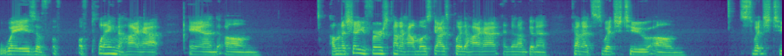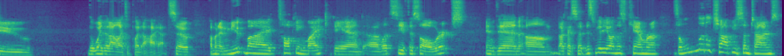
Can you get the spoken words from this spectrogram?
ways of, of, of, playing the hi hat. And um, I'm going to show you first kind of how most guys play the hi hat, and then I'm going to kind of switch to um, switch to the way that I like to play the hi hat. So I'm going to mute my talking mic and uh, let's see if this all works. And then, um, like I said, this video on this camera is a little choppy sometimes,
